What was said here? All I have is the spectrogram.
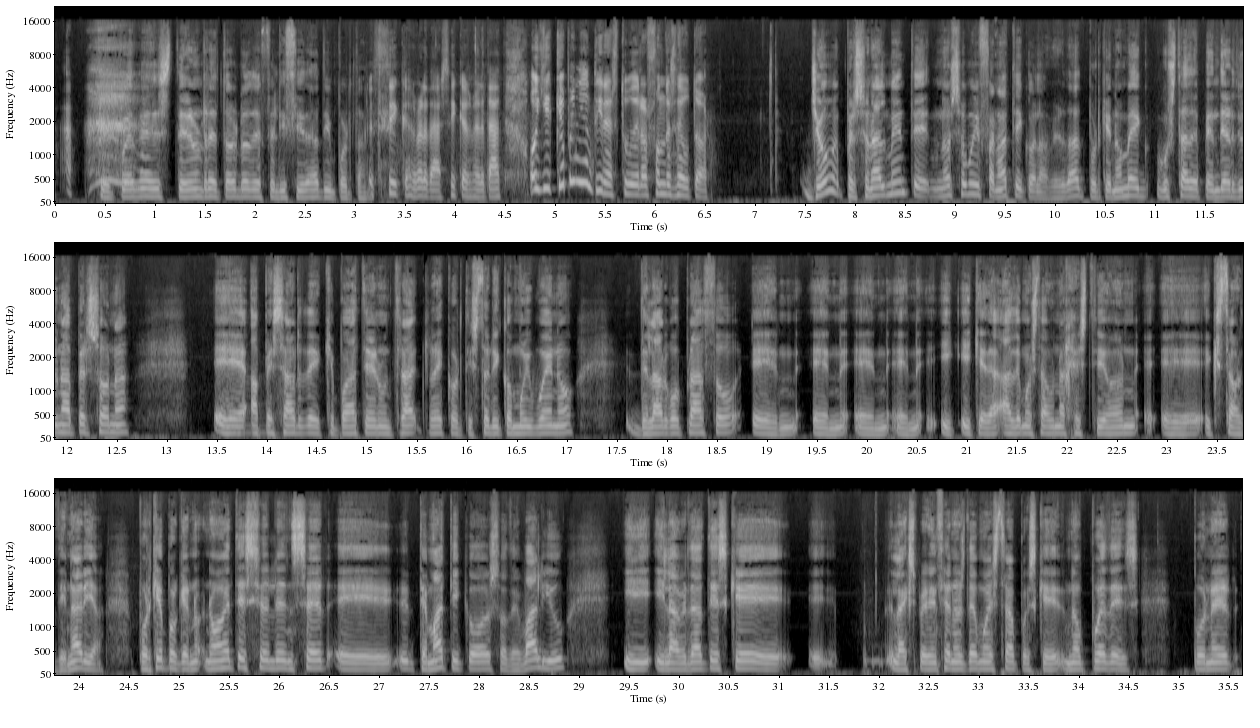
te puedes tener un retorno de felicidad importante. Sí que es verdad, sí que es verdad. Oye, ¿qué opinión tienes tú de los fondos de autor? Yo personalmente no soy muy fanático, la verdad, porque no me gusta depender de una persona, eh, a pesar de que pueda tener un track record histórico muy bueno de largo plazo y, que ha demostrado una gestión eh, extraordinaria. ¿Por qué? Porque normalmente suelen ser eh, temáticos o de value y, la verdad es que eh, la experiencia nos demuestra pues que no puedes poner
